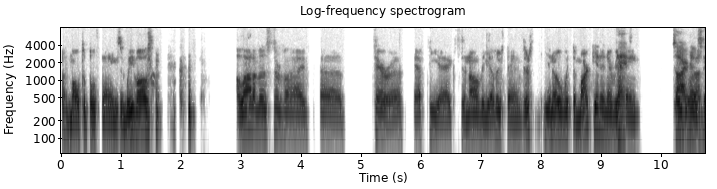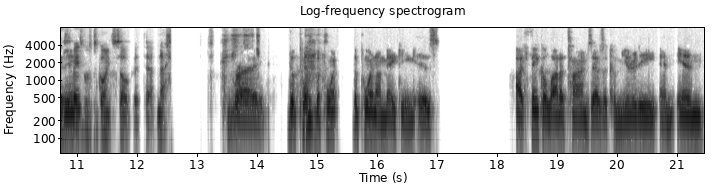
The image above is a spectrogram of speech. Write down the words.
of multiple things, and we've all, a lot of us survived uh, Terra, FTX, and all the other things. There's, you know, with the market and everything. Sorry, bro. This been- space was going so good. No. Right. The point the point the point I'm making is I think a lot of times as a community and in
